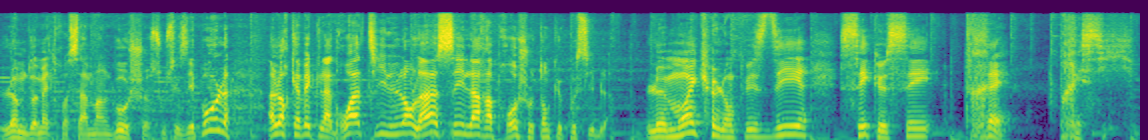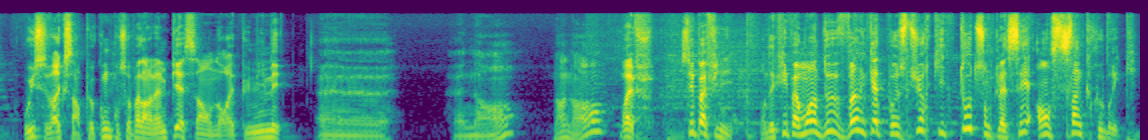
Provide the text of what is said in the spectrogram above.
L'homme doit mettre sa main gauche sous ses épaules, alors qu'avec la droite, il l'enlace et la rapproche autant que possible. Le moins que l'on puisse dire, c'est que c'est très précis. Oui, c'est vrai que c'est un peu con qu'on soit pas dans la même pièce, hein, on aurait pu mimer. Euh... euh non non, non. Bref, c'est pas fini. On décrit pas moins de 24 postures qui toutes sont classées en 5 rubriques.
